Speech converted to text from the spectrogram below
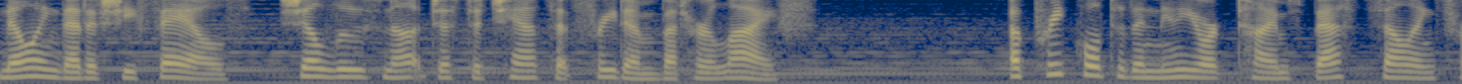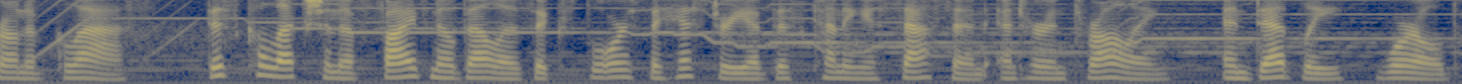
knowing that if she fails, she'll lose not just a chance at freedom but her life. A prequel to the New York Times best-selling Throne of Glass, this collection of five novellas explores the history of this cunning assassin and her enthralling, and deadly, world.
